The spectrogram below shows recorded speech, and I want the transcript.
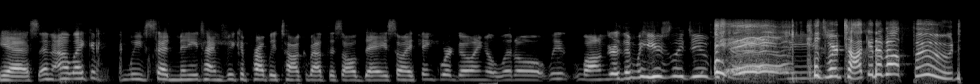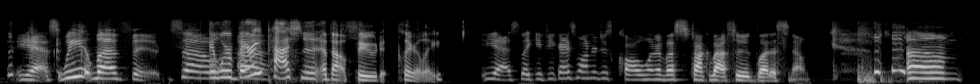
Yes, and I like we've said many times we could probably talk about this all day. So I think we're going a little we, longer than we usually do because we, are talking about food. yes, we love food. So and we're very uh, passionate about food. Clearly, yes. Like if you guys want to just call one of us to talk about food, let us know. um.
